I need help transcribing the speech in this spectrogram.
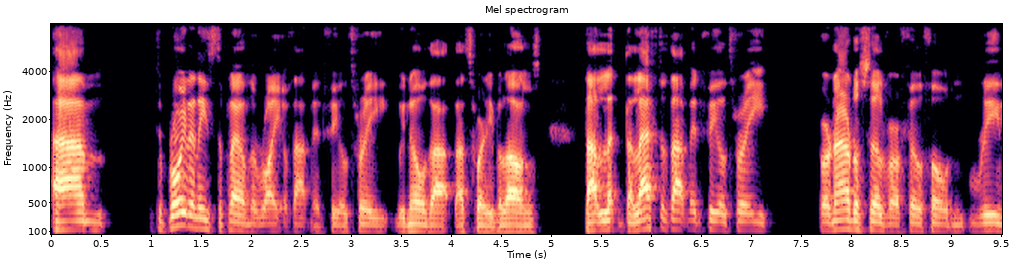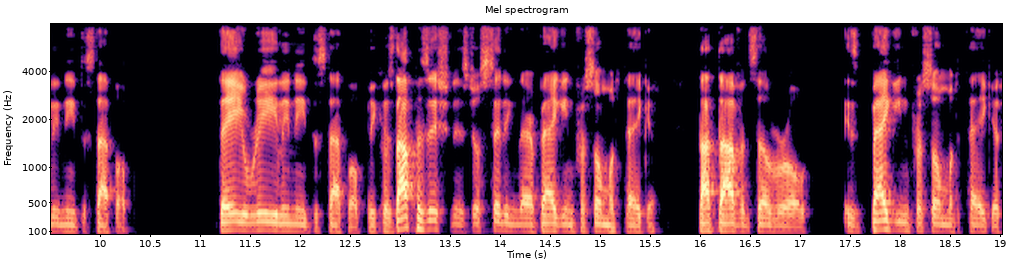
Um, De Bruyne needs to play on the right of that midfield three. We know that that's where he belongs. That le- the left of that midfield three, Bernardo Silva or Phil Foden really need to step up. They really need to step up because that position is just sitting there begging for someone to take it. That David Silva role is begging for someone to take it.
